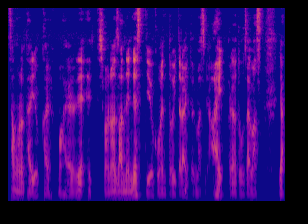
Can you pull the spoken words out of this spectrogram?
産後の体力回復も早いので減ってしまうのは残念ですっていうコメントをいただいておりますね。はい、ありがとうございます。いや、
